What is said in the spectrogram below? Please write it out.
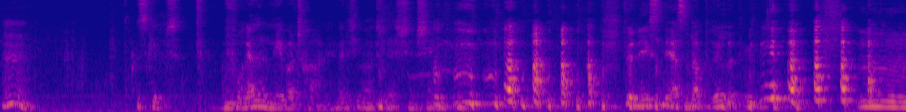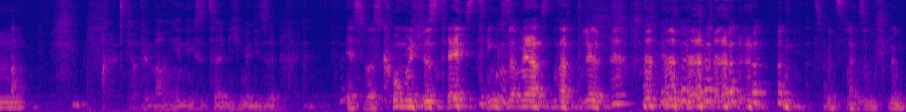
Hm. Es gibt Forellenlebertran. Werde ich immer ein Fläschchen schenken. Für nächsten 1. April. Mhm. Ich glaube, wir machen in nächster Zeit nicht mehr diese Ess was komisches Tastings am 1. April. Jetzt wird es langsam schlimm.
